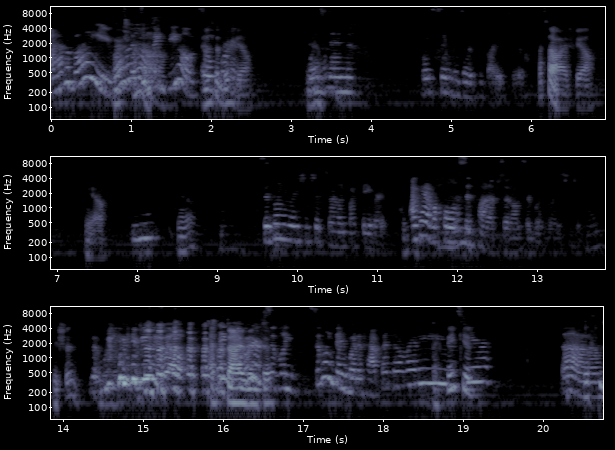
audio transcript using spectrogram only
I have a buddy. Right? That's That's right. a big deal. It's so That's a big deal. Yeah. Winston, Winston deserves a buddy too. That's how I feel. You know. Mm-hmm. You know. Sibling relationships are like my favorite. I could have a whole Sitpod episode on sibling relationships. We should. Maybe we will. I think Dive I wonder into if sibling sibling day might have happened already I think this it- year. I don't Let's do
